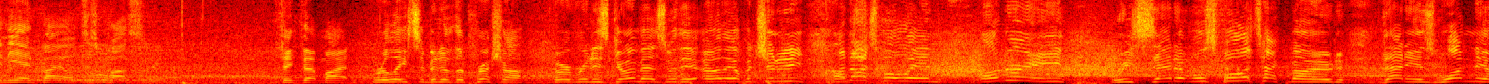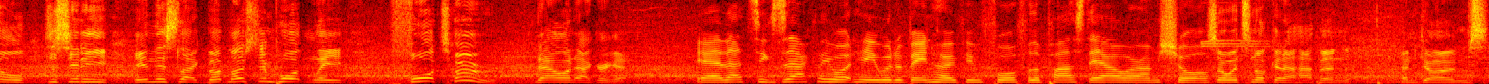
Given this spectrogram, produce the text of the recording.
in the end, Bale just oh. passed it. I think that might release a bit of the pressure. However, it is Gomez with the early opportunity. A oh. nice ball in. Henry, we said it was full attack mode. That is 1 0 to City in this leg. But most importantly, 4 2 now on aggregate. Yeah, that's exactly what he would have been hoping for for the past hour, I'm sure. So it's not going to happen. And Gomes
